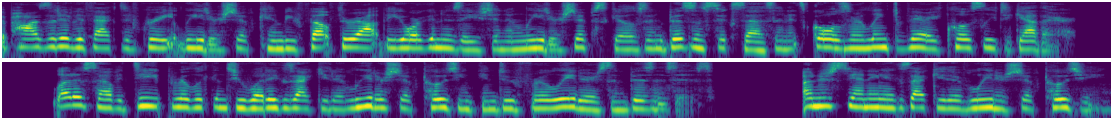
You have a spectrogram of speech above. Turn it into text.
The positive effect of great leadership can be felt throughout the organization and leadership skills and business success and its goals are linked very closely together. Let us have a deeper look into what executive leadership coaching can do for leaders and businesses. Understanding executive leadership coaching.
